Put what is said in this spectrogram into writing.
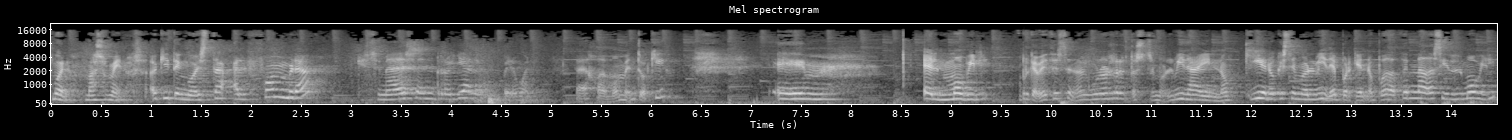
Bueno, más o menos. Aquí tengo esta alfombra que se me ha desenrollado, pero bueno, la dejo de momento aquí. Em, el móvil, porque a veces en algunos retos se me olvida y no quiero que se me olvide porque no puedo hacer nada sin el móvil.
